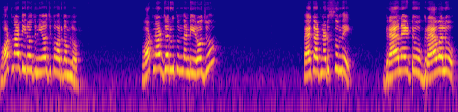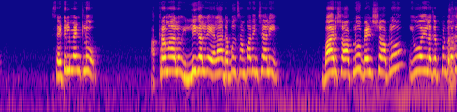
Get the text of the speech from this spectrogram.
వాట్ నాట్ ఈరోజు నియోజకవర్గంలో? వాట్ నాట్ జరుగుతుందండి ఈరోజు? ప్యాకాట్ నడుస్తుంది. గ్రానైటు గ్రావలు సెటిల్మెంట్లు అక్రమాలు ఇల్లీగల్గా ఎలా డబ్బులు సంపాదించాలి? బార్ షాప్లు బెల్ట్ షాప్లు ఇవో ఇలా చెప్పుకుంటూ పోతే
